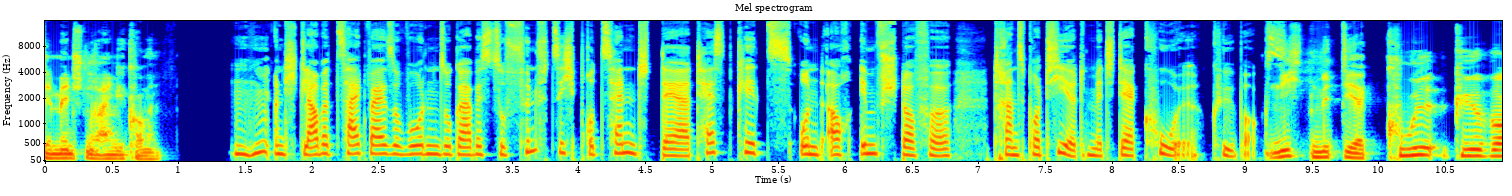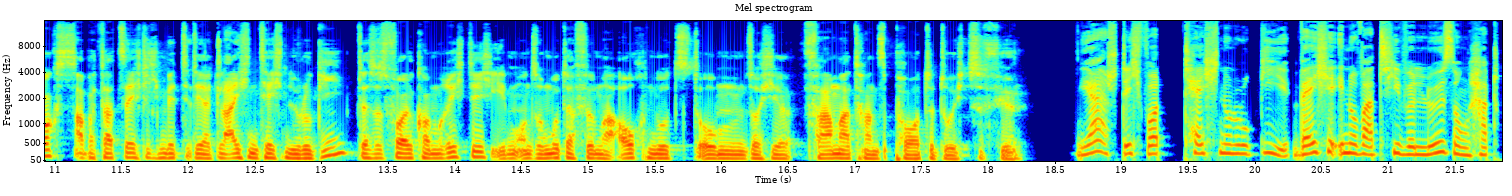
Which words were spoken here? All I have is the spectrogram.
der Menschen reingekommen. Mhm. Und ich glaube, zeitweise wurden sogar bis zu 50 Prozent der Testkits und auch Impfstoffe transportiert mit der Cool-Kühlbox. Nicht mit der Cool-Kühlbox, aber tatsächlich mit der gleichen Technologie. Das ist vollkommen richtig. Eben unsere Mutterfirma auch nutzt, um solche Pharmatransporte durchzuführen. Ja, Stichwort Technologie. Welche innovative Lösung hat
